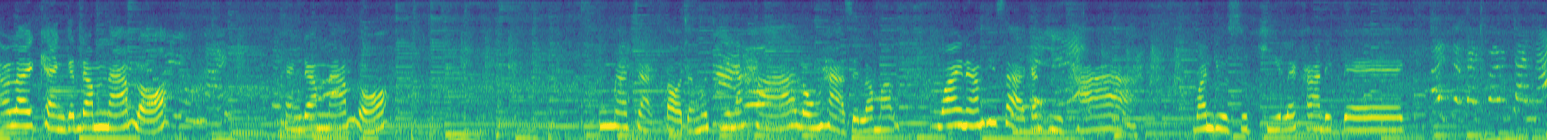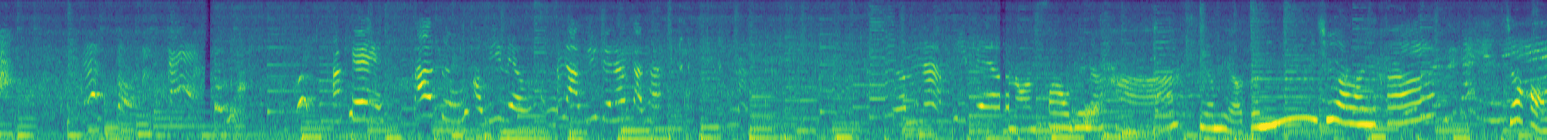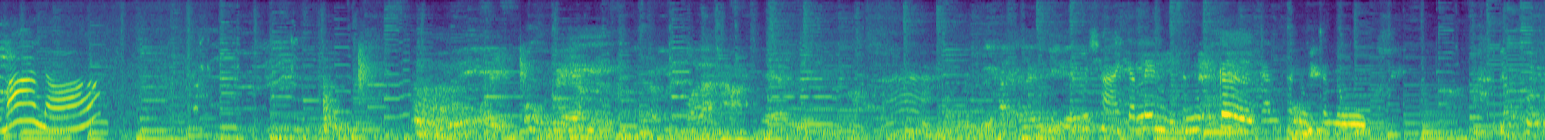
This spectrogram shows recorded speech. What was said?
อะไรแข่งกันดำน้ำเหรอ แข่งดำน้ำเหรอเพิ่งมาจากต่อจากเมื่อกี้นะคะ ลงหาดเสร็จแล้วมาว่ายน้ำที่สระกันอีกค่ะ วันหยุดสุดขีดเลยค่ะเด็กไนเฝ้าด้วยนะคะเหมียวเหมียวตัวนี้ชื่ออะไรคะ เจ้าของบ้านเหรออ่าผู้ชายก็เล่นสนุกเกอร์กันสนุกสนุกแล้วก็ข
